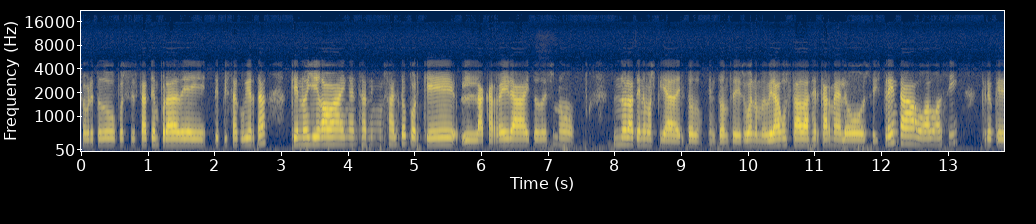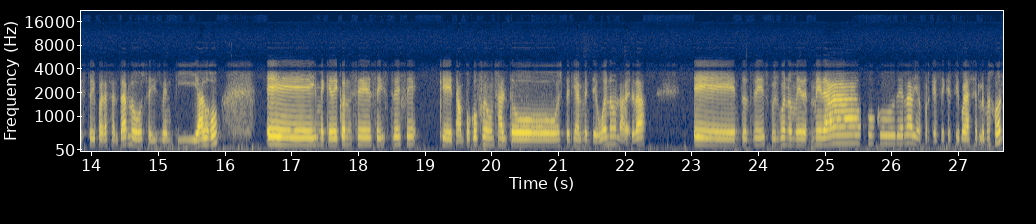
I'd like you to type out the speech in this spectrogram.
sobre todo pues esta temporada de, de, pista cubierta, que no llegaba a enganchar ningún salto porque la carrera y todo eso no, no la tenemos pillada del todo. Entonces, bueno, me hubiera gustado acercarme a los 6.30 o algo así, creo que estoy para saltarlo, 6.20 y algo, eh, y me quedé con ese 6.13, que tampoco fue un salto especialmente bueno, la verdad, eh, entonces, pues bueno, me, me, da un poco de rabia porque sé que estoy para hacerlo mejor,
